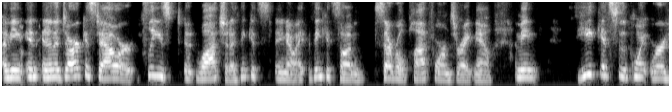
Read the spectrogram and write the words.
I mean, in, in the darkest hour, please watch it. I think it's, you know, I think it's on several platforms right now. I mean, he gets to the point where,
